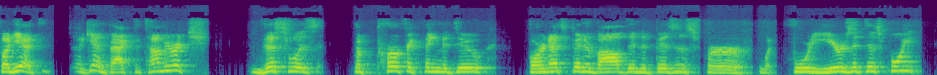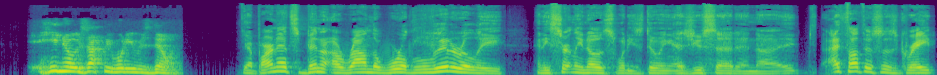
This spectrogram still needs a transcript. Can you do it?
But yeah, again, back to Tommy Rich. This was the perfect thing to do. Barnett's been involved in the business for what 40 years at this point. He knew exactly what he was doing. Yeah, Barnett's been around the world literally, and he certainly knows what he's doing, as you said. And uh, it, I thought this was great.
